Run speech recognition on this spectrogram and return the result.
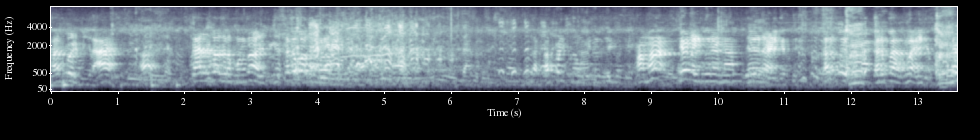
கருப்பு அழிப்பீங்களா? கருப்பாக்குற பொண்ணு தான் அழிப்பீங்க. ஆமா தேன் அழிக்கிறது என்ன தேன் அடிக்கிறது கருப்பு கருப்பா இருக்குங்களா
